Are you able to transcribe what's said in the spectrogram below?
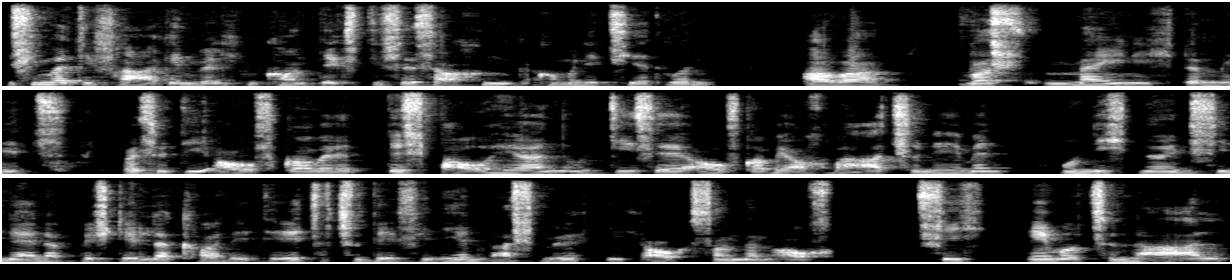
ist immer die Frage, in welchem Kontext diese Sachen kommuniziert wurden. Aber was meine ich damit? Also die Aufgabe des Bauherrn und diese Aufgabe auch wahrzunehmen und nicht nur im Sinne einer Bestellerqualität zu definieren, was möchte ich auch, sondern auch sich emotional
